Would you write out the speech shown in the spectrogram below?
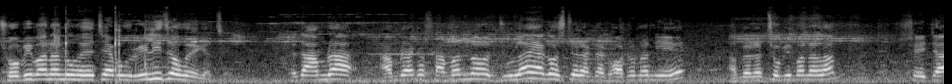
ছবি বানানো হয়েছে এবং রিলিজও হয়ে গেছে। কিন্তু আমরা আমরা একটা সামান্য জুলাই আগস্টের একটা ঘটনা নিয়ে আমরা একটা ছবি বানালাম। সেইটা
